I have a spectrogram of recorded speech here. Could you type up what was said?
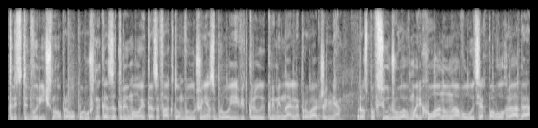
32-річного правопорушника затримали та за фактом вилучення зброї відкрили кримінальне провадження. Розповсюджував марихуану на вулицях Павлограда.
